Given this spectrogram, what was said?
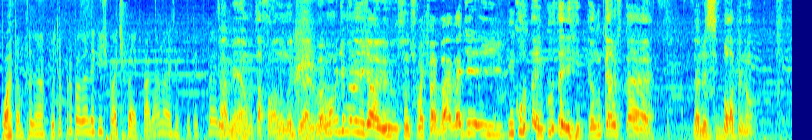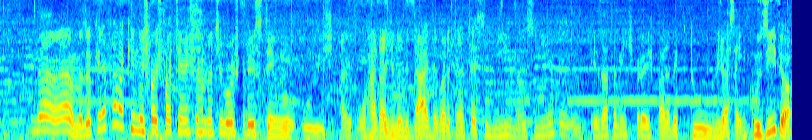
porra, estamos fazendo uma puta propaganda aqui no Spotify. Paga nós, hein? Puta que pariu. Tá mesmo, tá falando muito, velho. Vamos diminuir já o som do Spotify. Vai, vai de. Encurta aí, encurta aí. Que eu não quero ficar dando esse bop, não. Não, é, mas eu queria falar que no Spotify tem as ferramentas boas pra isso. Tem o, o radar de novidades, agora tem até sininho, mas o sininho é exatamente para as paradas que tu já segue. Inclusive, ó,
